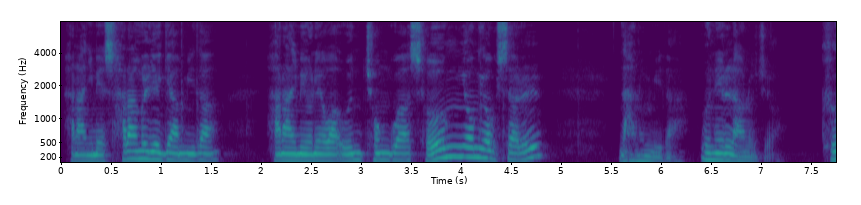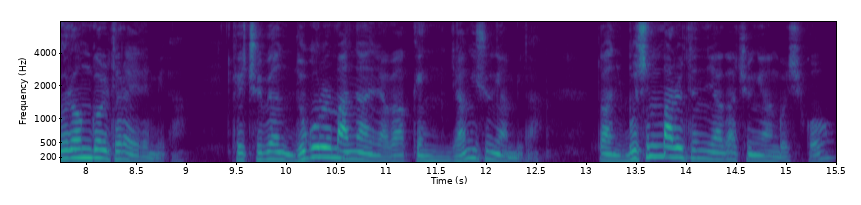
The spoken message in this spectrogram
하나님의 사랑을 얘기합니다. 하나님의 은혜와 은총과 성령 역사를 나눕니다. 은혜를 나누죠. 그런 걸 들어야 됩니다. 그 주변 누구를 만나느냐가 굉장히 중요합니다. 또한 무슨 말을 듣느냐가 중요한 것이고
